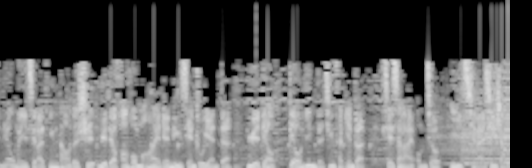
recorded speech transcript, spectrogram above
今天我们一起来听到的是越调皇后毛爱莲领衔主演的越调调印的精彩片段，接下来我们就一起来欣赏。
